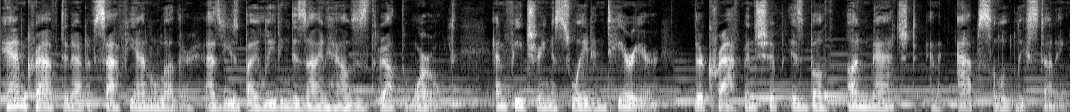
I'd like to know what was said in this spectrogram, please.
Handcrafted out of Saffiano leather, as used by leading design houses throughout the world, and featuring a suede interior, their craftsmanship is both unmatched and absolutely stunning,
